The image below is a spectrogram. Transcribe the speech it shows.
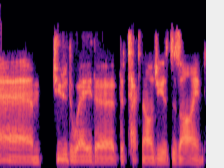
um, due to the way the, the technology is designed.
